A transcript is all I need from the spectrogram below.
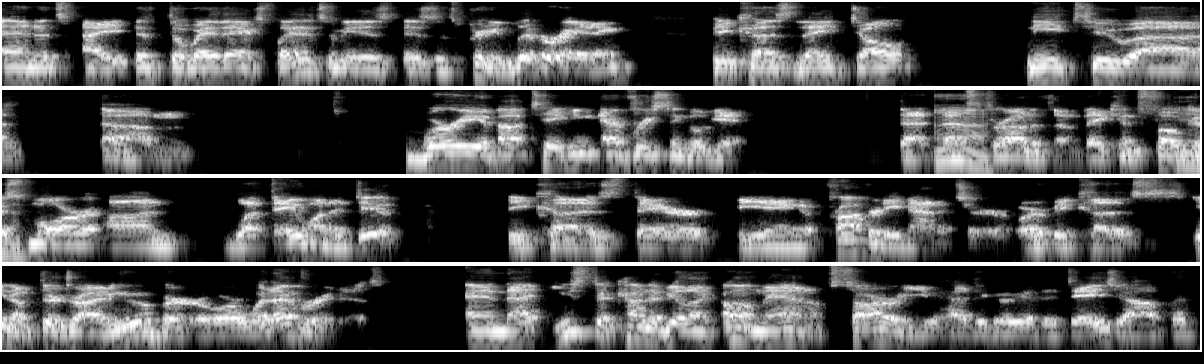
and it's I the way they explain it to me is is it's pretty liberating because they don't need to uh, um, worry about taking every single gig that that's Ah. thrown at them. They can focus more on what they want to do because they're being a property manager or because you know they're driving Uber or whatever it is. And that used to kind of be like, oh man, I'm sorry you had to go get a day job. But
